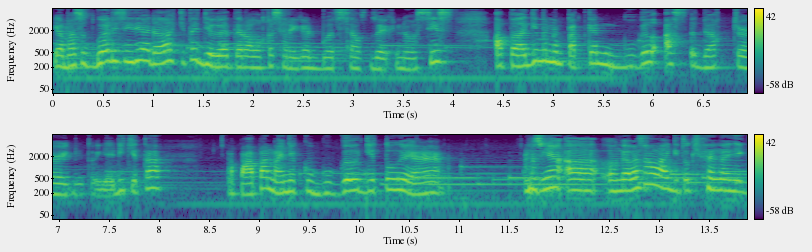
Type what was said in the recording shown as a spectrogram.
Ya maksud gue di sini adalah kita jaga terlalu keseringan buat self diagnosis, apalagi menempatkan Google as a doctor gitu. Jadi kita apa-apa nanya ke Google gitu ya maksudnya uh, nggak masalah gitu kita nanya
